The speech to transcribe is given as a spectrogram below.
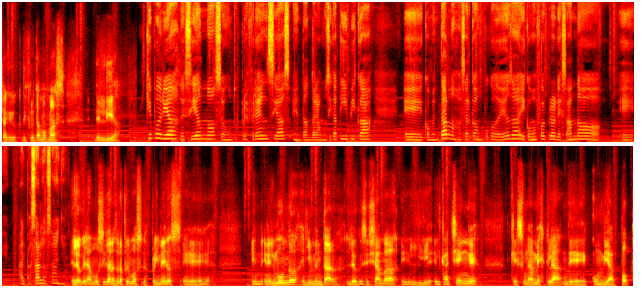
ya que disfrutamos más del día. ¿Qué podrías decirnos según tus preferencias en tanto a la música típica? Eh, comentarnos acerca un poco de ella y cómo fue progresando eh, al pasar los años. En lo que es la música, nosotros fuimos los primeros eh, en, el mundo en inventar lo que se llama el, el cachengue, que es una mezcla de cumbia pop,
